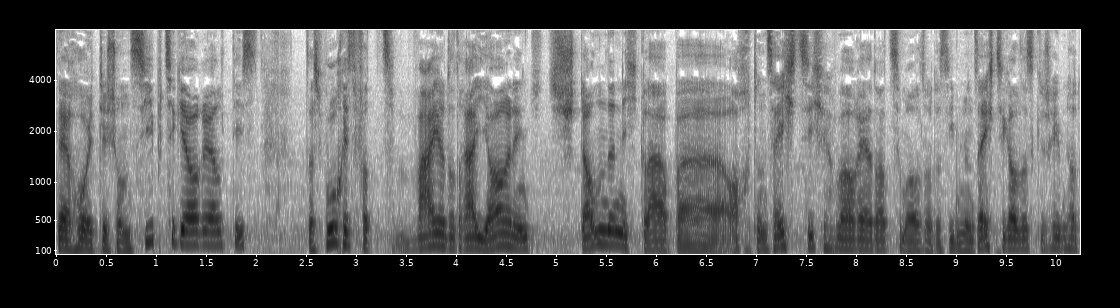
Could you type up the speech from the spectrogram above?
der heute schon 70 Jahre alt ist das Buch ist vor zwei oder drei Jahren entstanden. Ich glaube, äh, 68 war er damals oder 67, als er es geschrieben hat.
